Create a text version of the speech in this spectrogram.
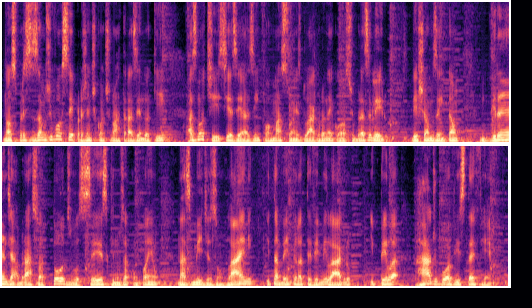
Nós precisamos de você para a gente continuar trazendo aqui as notícias e as informações do agronegócio brasileiro. Deixamos então um grande abraço a todos vocês que nos acompanham nas mídias online e também pela TV Milagro e pela Rádio Boa Vista FM.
